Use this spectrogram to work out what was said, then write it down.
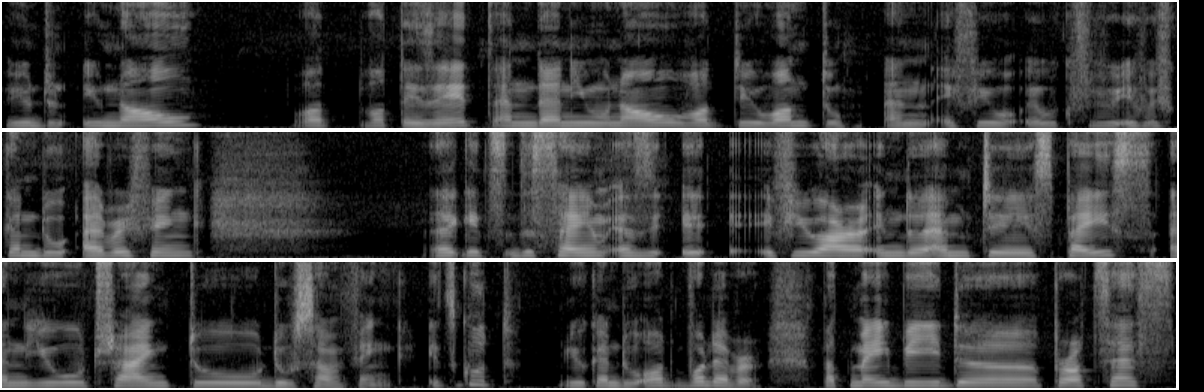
you d- you know what what is it and then you know what you want to and if you if you, if you can do everything like it's the same as if you are in the empty space and you trying to do something. It's good. You can do whatever. But maybe the process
